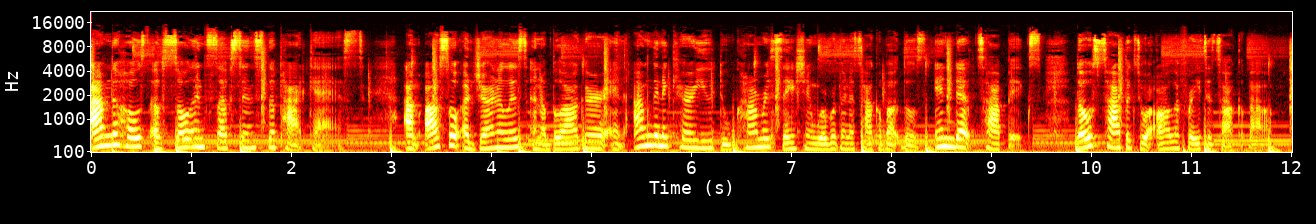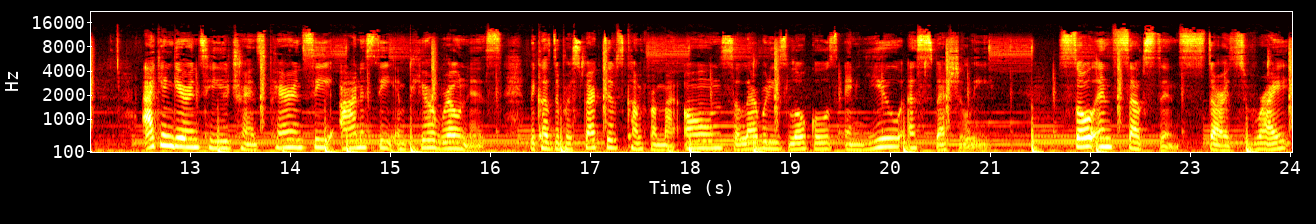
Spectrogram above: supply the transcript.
I'm the host of Soul and Substance, the podcast. I'm also a journalist and a blogger, and I'm going to carry you through conversation where we're going to talk about those in depth topics, those topics we're all afraid to talk about. I can guarantee you transparency, honesty, and pure realness because the perspectives come from my own, celebrities, locals, and you especially. Soul and Substance starts right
